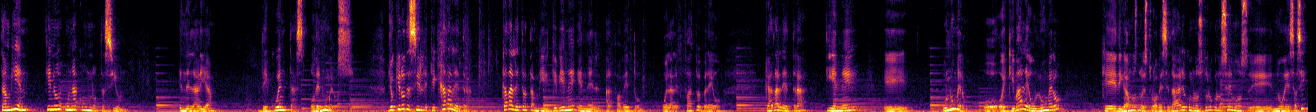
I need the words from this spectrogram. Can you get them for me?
también tiene una connotación en el área de cuentas o de números. Yo quiero decirle que cada letra, cada letra también que viene en el alfabeto o el alfabeto hebreo, cada letra tiene eh, un número o, equivale a un número que digamos nuestro abecedario como nosotros lo conocemos eh, no es así.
